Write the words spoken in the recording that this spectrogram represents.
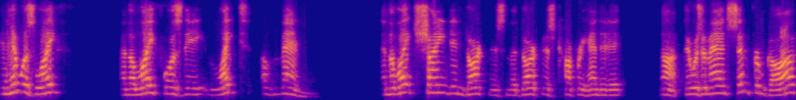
In him was life, and the life was the light of men. And the light shined in darkness, and the darkness comprehended it not. There was a man sent from God,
